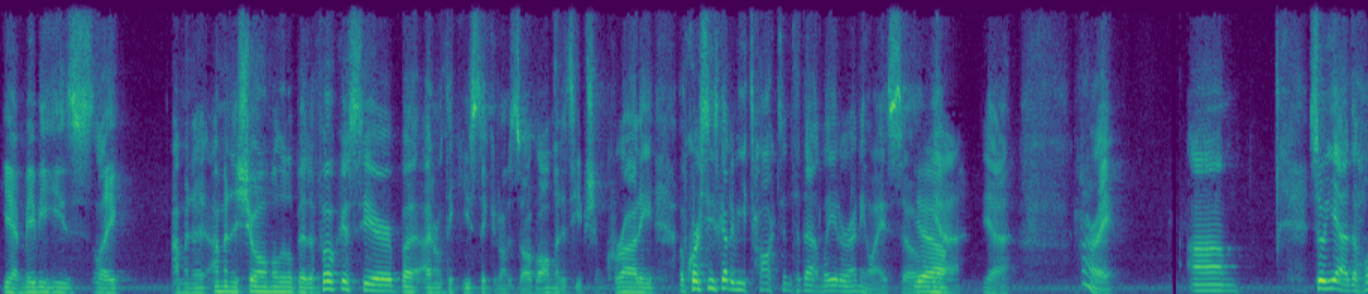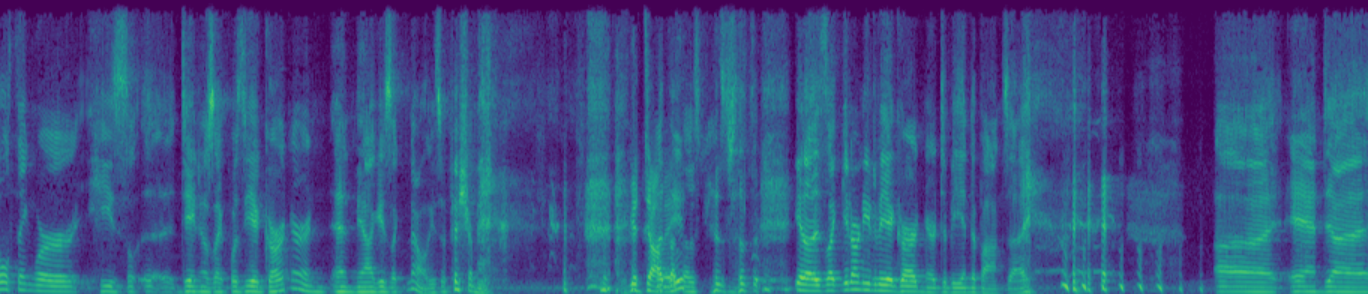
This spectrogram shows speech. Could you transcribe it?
Yeah, maybe he's like I'm gonna I'm gonna show him a little bit of focus here, but I don't think he's thinking to himself, oh, I'm gonna teach him karate. Of course, he's got to be talked into that later anyway. So Yeah. yeah, yeah. All right. Um, so yeah, the whole thing where he's uh, Daniel's like, was he a gardener? And and Miyagi's like, no, he's a fisherman. Good I thought dummy. that was- was- you know, it's like you don't need to be a gardener to be into bonsai. uh, and uh,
